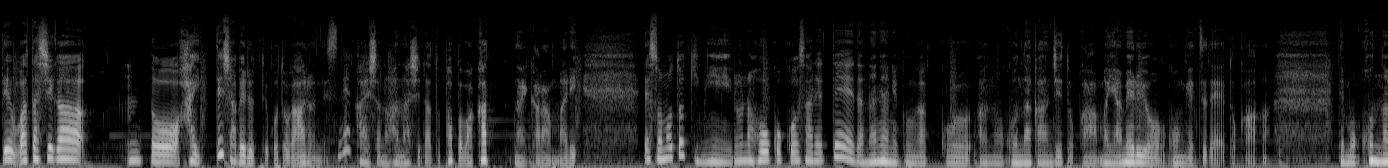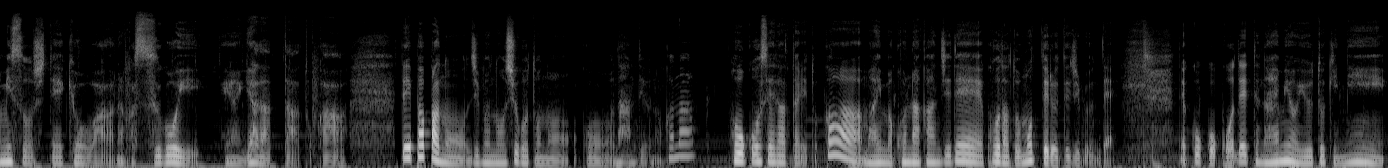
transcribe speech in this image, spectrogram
で私がうんと入って喋るってことがあるんですね会社の話だとパパ分かんないからあんまり。でその時にいろんな報告をされて「何々君がこうあのこんな感じ」とか「まあ、辞めるよ今月で」とかでもこんなミスをして今日はなんかすごい嫌だったとかでパパの自分のお仕事のこう何て言うのかな方向性だったりとか、まあ今こんな感じでこうだと思ってるって自分で。で、こうこうこうでって悩みを言う時に、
